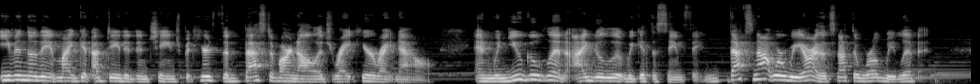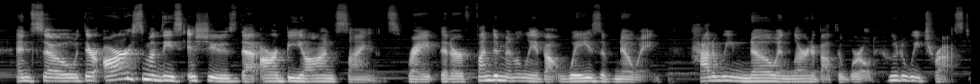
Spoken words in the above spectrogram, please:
even though they might get updated and changed, but here's the best of our knowledge right here, right now. And when you Google it and I Google it, we get the same thing. That's not where we are. That's not the world we live in. And so there are some of these issues that are beyond science, right? That are fundamentally about ways of knowing. How do we know and learn about the world? Who do we trust?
